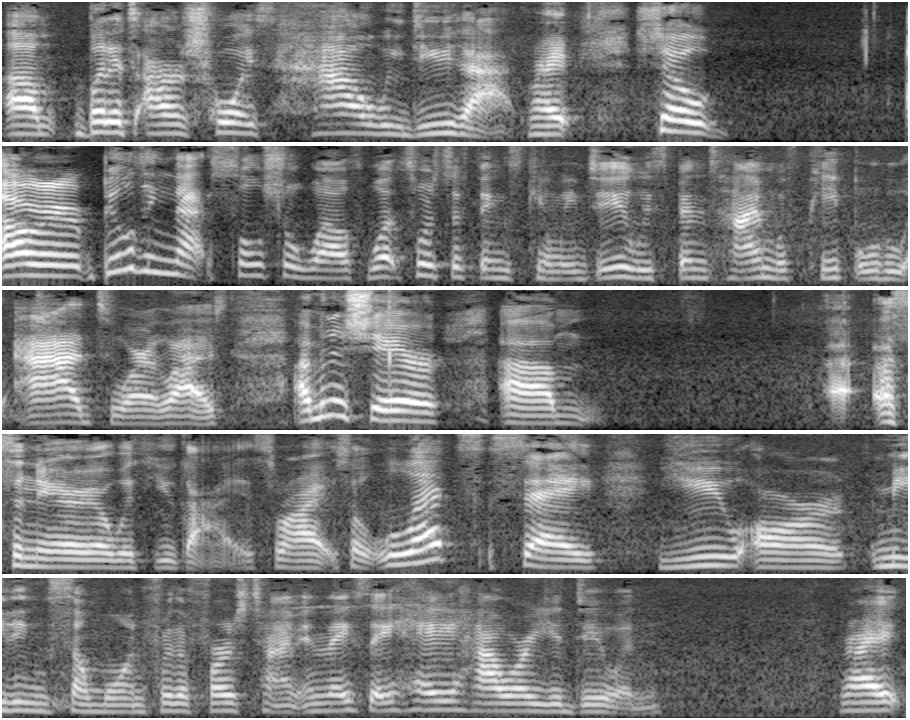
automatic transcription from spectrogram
um, but it's our choice how we do that, right? So, our building that social wealth what sorts of things can we do we spend time with people who add to our lives i'm going to share um, a scenario with you guys, right? So let's say you are meeting someone for the first time and they say, Hey, how are you doing? Right?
